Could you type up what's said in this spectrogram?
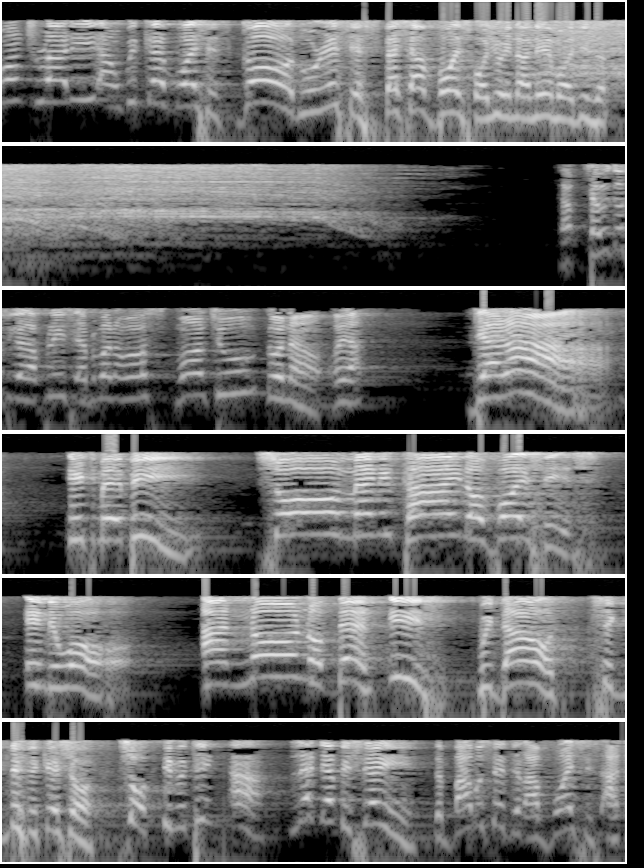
contrary and wicked voices, God will raise a special voice for you in the name of Jesus. Now, shall we go together, please, every one of us? One, two, go now. Oh, yeah. There are, it may be, so many kind of voices in the world, and none of them is without signification. So, if you think, ah, let them be saying, the Bible says there are voices, and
